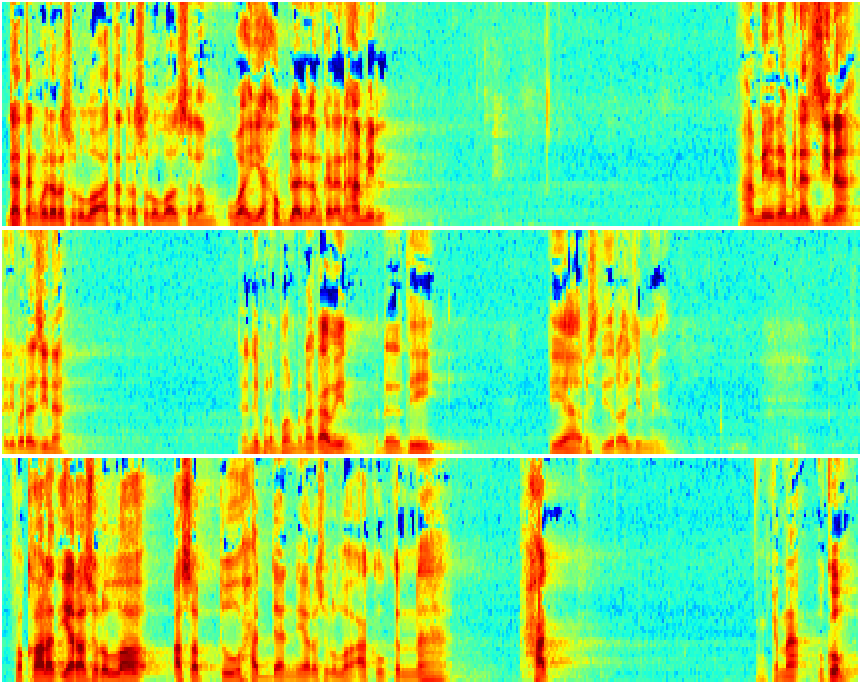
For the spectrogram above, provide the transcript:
datang kepada Rasulullah, atat Rasulullah SAW. Wahiyah hubla dalam keadaan hamil. Hamilnya minaz zina, daripada zina. Dan ini perempuan pernah kawin, berarti dia harus dirajam itu. Faqalat ya Rasulullah asabtu haddan ya Rasulullah aku kena had. Kena hukum.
